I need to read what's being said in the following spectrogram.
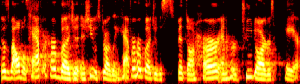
it was about almost half of her budget, and she was struggling. Half of her budget was spent on her and her two daughters' hair.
